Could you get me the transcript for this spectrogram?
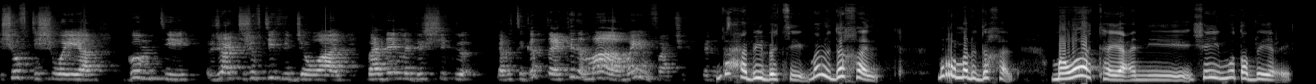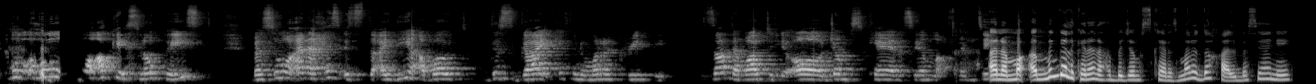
شفتي شوية قمتي رجعتي شفتيه في الجوال بعدين ما أدري شكله. لما تقطعي كذا ما ما ينفع تشوفي فيلم. لا حبيبتي ما له دخل؟ مرة ما له دخل. مواتها يعني شيء مو طبيعي. هو هو هو okay slow paced بس هو أنا أحس it's the idea about this guy كيف إنه مرة creepy. it's not about اللي اوه jump scares يلا فهمتي؟ أنا ما من قال لك إن أنا أحب jump scares ما له دخل بس يعني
